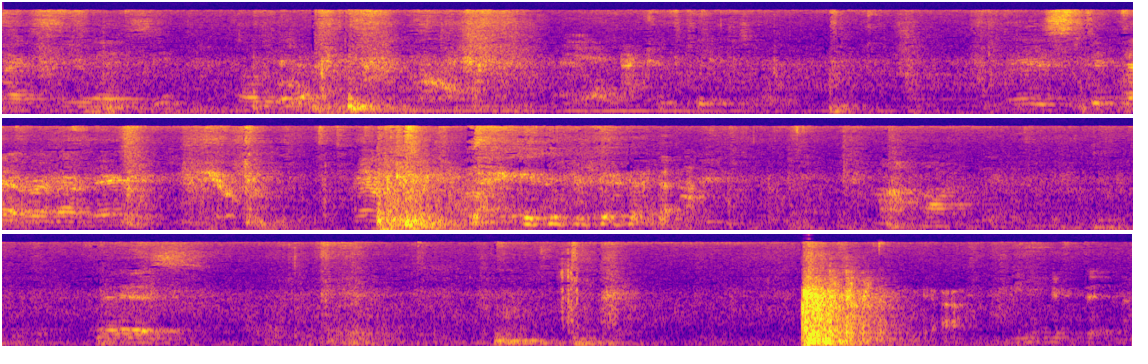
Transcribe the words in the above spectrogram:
I see, I see. Okay. Just stick that right out there. It is. Yeah. You need to fit now.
